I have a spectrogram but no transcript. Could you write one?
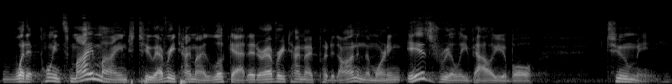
what it points my mind to every time I look at it or every time I put it on in the morning is really valuable to me.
